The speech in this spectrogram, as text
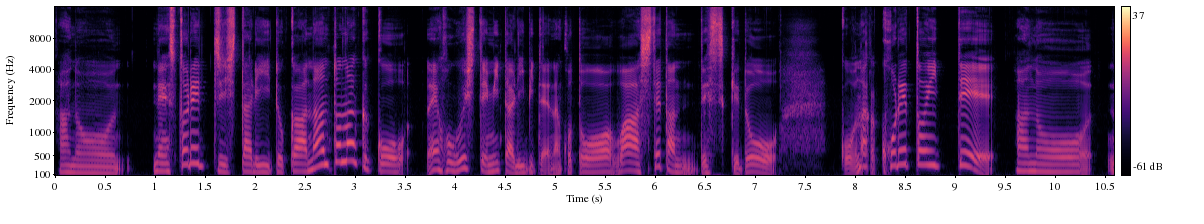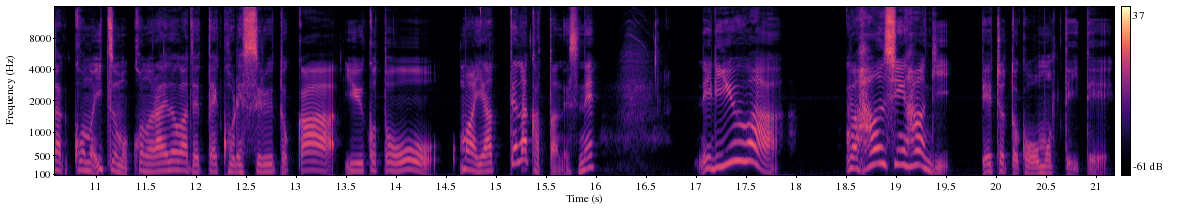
あの、ね、ストレッチしたりとか、なんとなくこう、ね、ほぐしてみたりみたいなことはしてたんですけど、こうなんかこれといって、あの、なんかこのいつもこのライドが絶対これするとかいうことをまあやってなかったんですね。で、理由は、まあ半信半疑でちょっとこう思っていて、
